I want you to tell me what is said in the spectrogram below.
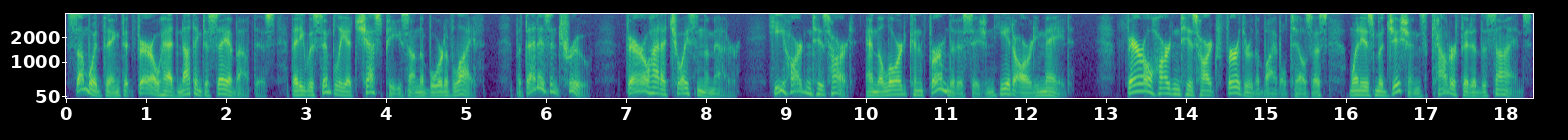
Some would think that Pharaoh had nothing to say about this, that he was simply a chess piece on the board of life. But that isn't true. Pharaoh had a choice in the matter. He hardened his heart, and the Lord confirmed the decision he had already made. Pharaoh hardened his heart further, the Bible tells us, when his magicians counterfeited the signs.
